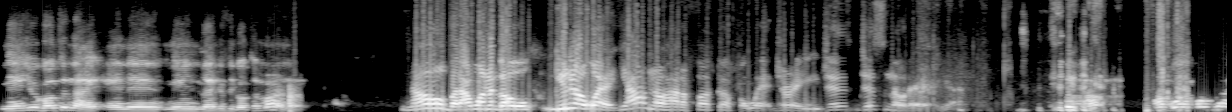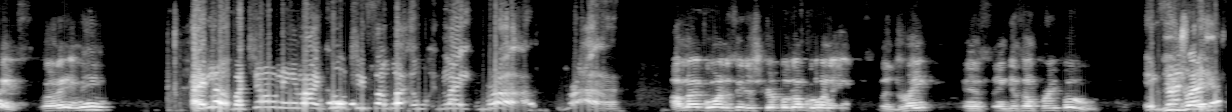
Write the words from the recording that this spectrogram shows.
Me and you go tonight, and then me and Legacy go tomorrow night. No, but I want to go. You know what? Y'all know how to fuck up a wet dream. Just, just know that. Yeah. I'm going both nights, so it ain't me. Hey, look, but you don't even like coochie. So what? Like, bruh, bruh. I'm not going to see the strippers. I'm going to eat the drink and, and get some free food. Exactly. drank? That's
